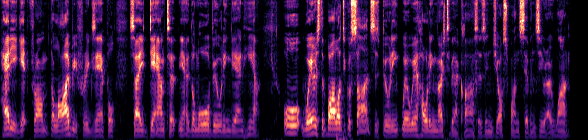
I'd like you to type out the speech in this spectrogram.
how do you get from the library, for example, say down to you know the law building down here? Or where is the biological sciences building where we're holding most of our classes in GEOS 1701?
